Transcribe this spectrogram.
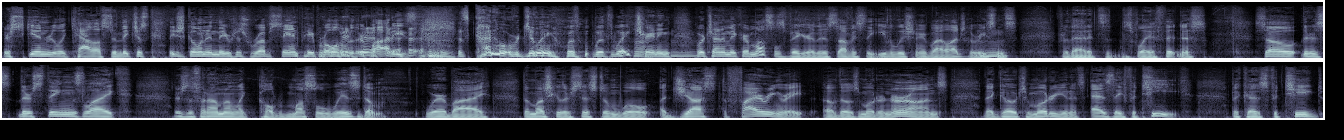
their skin really calloused, and they just they just go in and they just rub sandpaper all over their bodies. That's kind of what we're doing with with weight training. Mm-hmm. We're trying to make our muscles bigger. There's obviously evolutionary biological mm-hmm. reasons for that. It's a display of fitness. So there's there's things like there's a phenomenon like called muscle wisdom whereby the muscular system will adjust the firing rate of those motor neurons that go to motor units as they fatigue because fatigued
